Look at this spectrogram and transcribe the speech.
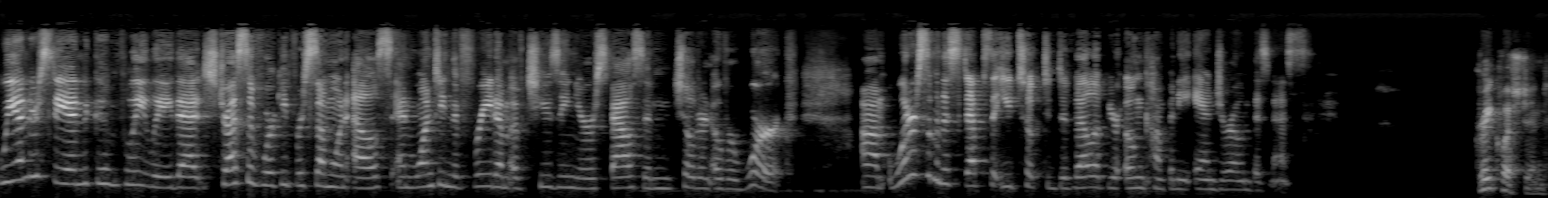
We understand completely that stress of working for someone else and wanting the freedom of choosing your spouse and children over work. Um, what are some of the steps that you took to develop your own company and your own business? Great question.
